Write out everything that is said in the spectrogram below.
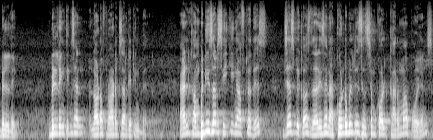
building. Building things, and a lot of products are getting built. And companies are seeking after this just because there is an accountability system called Karma Points,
